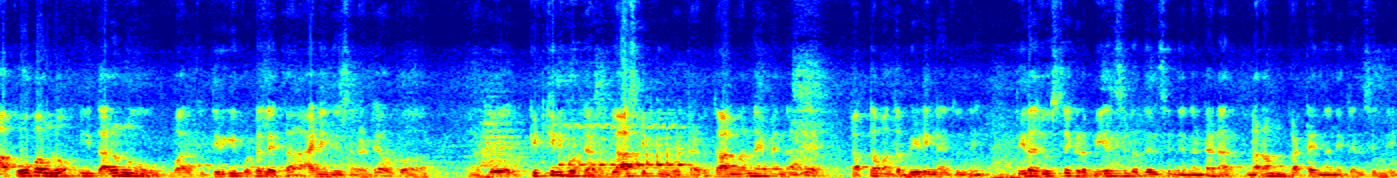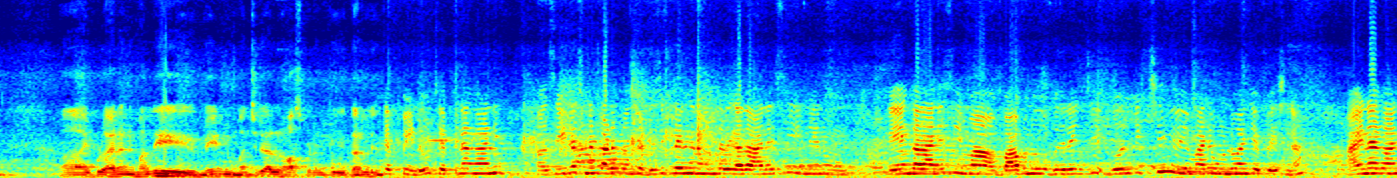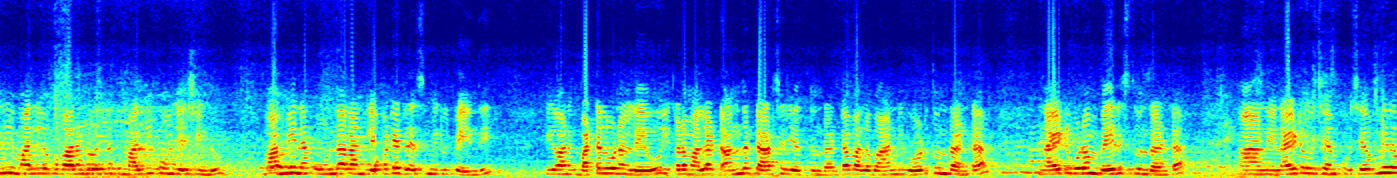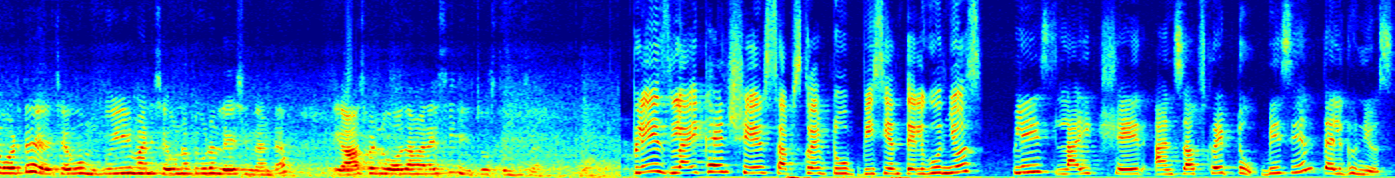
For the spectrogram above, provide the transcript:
ఆ కోపంలో ఈ తరుణ్ వారికి తిరిగి కొట్టలేక ఆయన ఏం చేశారంటే ఒక డో కిటికీని కొట్టాడు గ్లాస్ కిటికీని కొట్టాడు. దానివల్ల ఏమైందంటే రక్తం అంతా బ్లీడింగ్ అవుతుంది. తీరా చూస్తే ఇక్కడ పిహెచ్సిలో తెలిసింది ఏంటంటే ఆయన నరం కట్ అయిందని తెలిసింది. ఇప్పుడు ఆయనని మళ్ళీ మెయిన్ మంచిర్యాల హాస్పిటల్కి తరలి చెప్పిండు. చెప్పినా కానీ సీట్ వచ్చిన కాడ కొంచెం డిసిప్లిన్గానే ఉంటుంది కదా అనేసి నేను ఏం కదా అనేసి మా బాబును బెదిరించి బుదిరికిచ్చి మరీ ఉండమని చెప్పేసిన. అయినా కానీ మళ్ళీ ఒక వారం రోజులకు మళ్ళీ ఫోన్ చేసిండు. మమ్మీ నాకు ఉండాలని ఒకటే డ్రెస్ మిగిలిపోయింది. ఇక మనకి బట్టలు కూడా లేవు. ఇక్కడ మళ్ళీ అందరు టార్చర్ చేస్తుండ్రంట. వాళ్ళ వాడిని కొడుతుండ్రంట. నైట్ కూడా బేరిస్తుందంట నైట్ చెంపు చెవు మీద కొడితే చెవు గుయ్యమని చెవు నొప్పి కూడా లేచిందంట. ఇక హాస్పిటల్ పోదామనేసి చూస్తుంది sir. Please like and share subscribe to BCN Telugu news please like share and subscribe to BCN Telugu news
